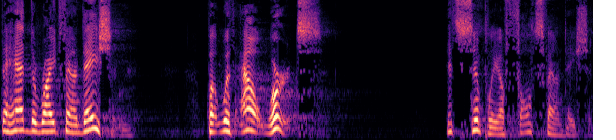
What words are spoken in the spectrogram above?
they had the right foundation, but without works, it's simply a false foundation.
